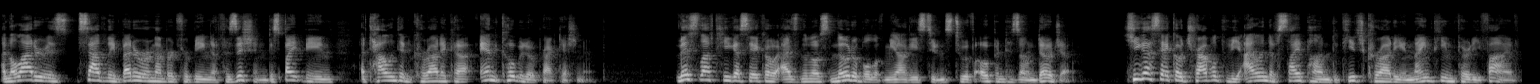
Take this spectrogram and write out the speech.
and the latter is sadly better remembered for being a physician despite being a talented karateka and kobudo practitioner. This left Higa Seiko as the most notable of Miyagi's students to have opened his own dojo. Higa Seiko traveled to the island of Saipan to teach karate in 1935,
